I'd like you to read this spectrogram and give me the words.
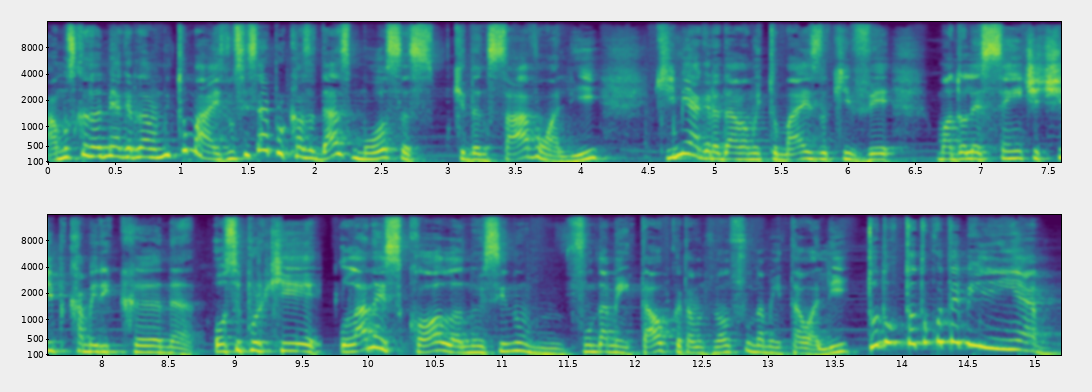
A música dela me agradava muito mais. Não sei se era por causa das moças que dançavam ali, que me agradava muito mais do que ver uma adolescente típica americana. Ou se porque lá na escola, no ensino fundamental, porque eu tava no do fundamental ali, todo, todo quanto é menininha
